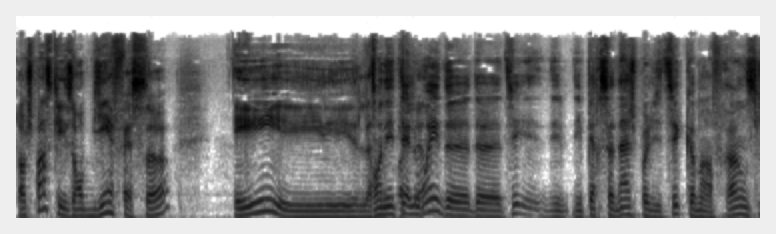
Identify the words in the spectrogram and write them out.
Donc, je pense qu'ils ont bien fait ça. Et, On était prochaine- loin de, des, des personnages politiques comme en France,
